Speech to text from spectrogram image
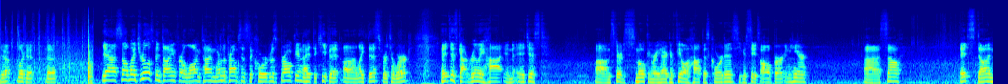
Yep, look at the... Yeah, so my drill has been dying for a long time. One of the problems is the cord was broken. I had to keep it uh, like this for it to work. It just got really hot and it just um, started smoking right here. I can feel how hot this cord is. You can see it's all burnt in here. Uh, so it's done.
